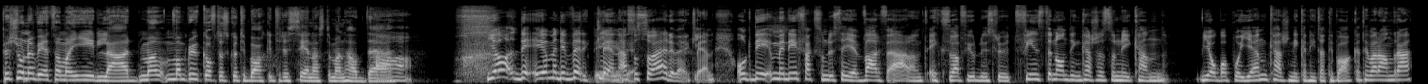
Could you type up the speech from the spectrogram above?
Personen vet vad man gillar. Man, man brukar oftast gå tillbaka till det senaste man hade. Ja. Ja, det, ja men det är verkligen. Det är. Alltså, så är det verkligen. Och det, men det är faktiskt som du säger, varför är han ett ex? Varför gjorde ni slut? Finns det någonting kanske som ni kan jobba på igen? Kanske ni kan hitta tillbaka till varandra?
